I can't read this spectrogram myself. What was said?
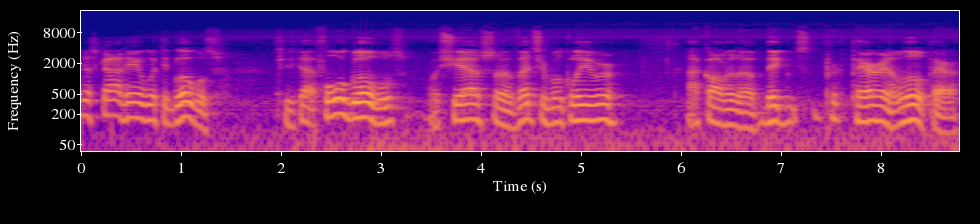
Just got here with the globals. She's got four globals, a chef's, a vegetable cleaver, I call it a big pear and a little pear,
